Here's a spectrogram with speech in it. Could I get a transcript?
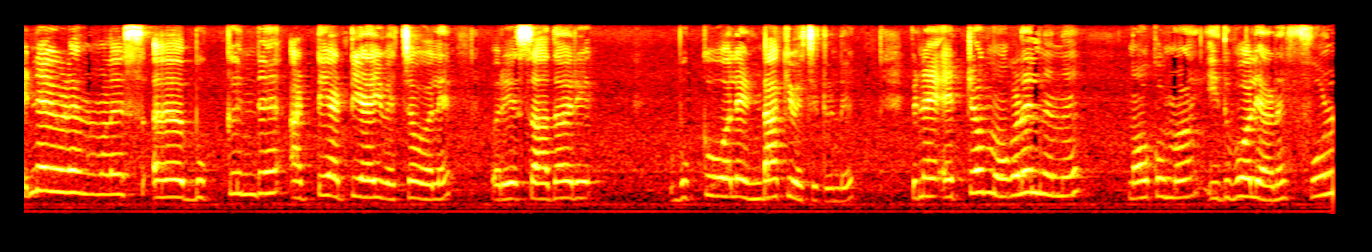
പിന്നെ ഇവിടെ നമ്മൾ ബുക്കിന്റെ അട്ടി അട്ടിയായി വെച്ച പോലെ ഒരു സാധാ ഒരു ബുക്ക് പോലെ ഉണ്ടാക്കി വെച്ചിട്ടുണ്ട്. പിന്നെ ഏറ്റവും മുകളിൽ നിന്ന് നോക്കുമ്പോൾ ഇതുപോലെയാണ് ഫുൾ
